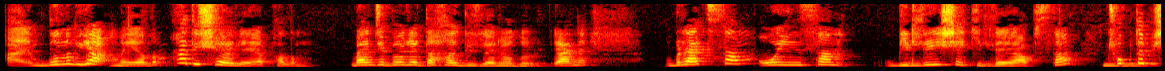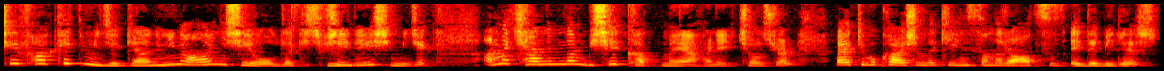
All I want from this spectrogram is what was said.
"Ay, bunu yapmayalım. Hadi şöyle yapalım. Bence böyle daha güzel olur. Yani bıraksam o insan bildiği şekilde yapsa çok da bir şey fark etmeyecek yani yine aynı şey olacak hiçbir şey değişmeyecek ama kendimden bir şey katmaya hani çalışıyorum belki bu karşımdaki insanı rahatsız edebilir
